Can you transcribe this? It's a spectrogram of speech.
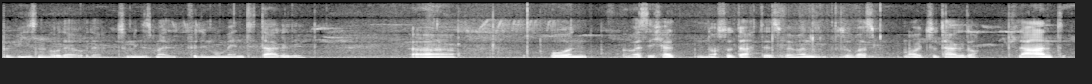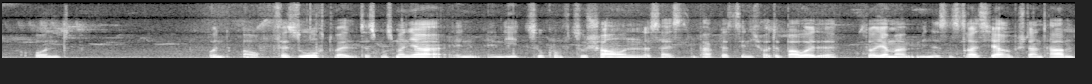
bewiesen oder, oder zumindest mal für den Moment dargelegt. Äh, und was ich halt noch so dachte, ist, wenn man sowas heutzutage doch plant und, und auch versucht, weil das muss man ja in, in die Zukunft zu schauen. Das heißt, ein Parkplatz, den ich heute baue, der soll ja mal mindestens 30 Jahre Bestand haben.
